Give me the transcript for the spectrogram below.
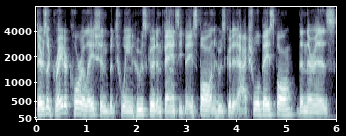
there's a greater correlation between who's good in fantasy baseball and who's good at actual baseball than there is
